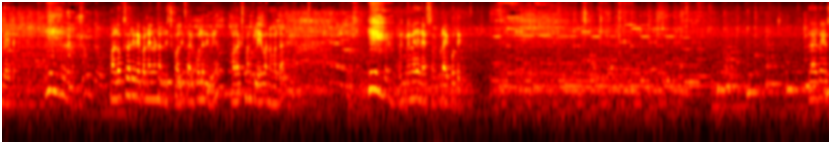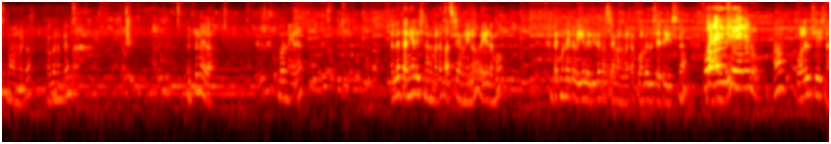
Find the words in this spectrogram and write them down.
ఇవైతే మళ్ళీ ఒకసారి రేపటి నెలలో తెచ్చుకోవాలి. సరిపోలేదు ఇవి. మా లక్ష్మణ్కి లేవు అనమాట మేమే తినేస్తాం. ఇప్పుడు అయిపోతాయి. ఇలా అయితే వేసుకున్నాం అనమాట ఓకేనా ఫ్రెండ్స్ ఎట్టున్నాయిరా బాగున్నాయి కదా అలా ధనియాలు వేసిన అనమాట ఫస్ట్ టైం నేను వేయడము. ఇంతకుముందు అయితే వేయలేదు. ఇదే ఫస్ట్ టైం అనమాట ఫోన్లో చూసి అయితే చేసిన. ఫోన్లో చూసి చేసిన.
